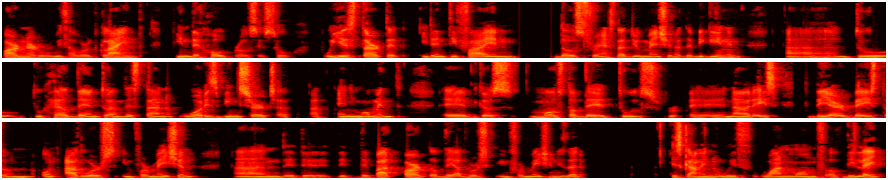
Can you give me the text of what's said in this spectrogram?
partner with our client in the whole process. So we started identifying those trends that you mentioned at the beginning mm-hmm. uh, to to help them to understand what is being searched at, at any moment uh, because most of the tools uh, nowadays they are based on on AdWords information and the, the, the bad part of the AdWords information is that it's coming with one month of delay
